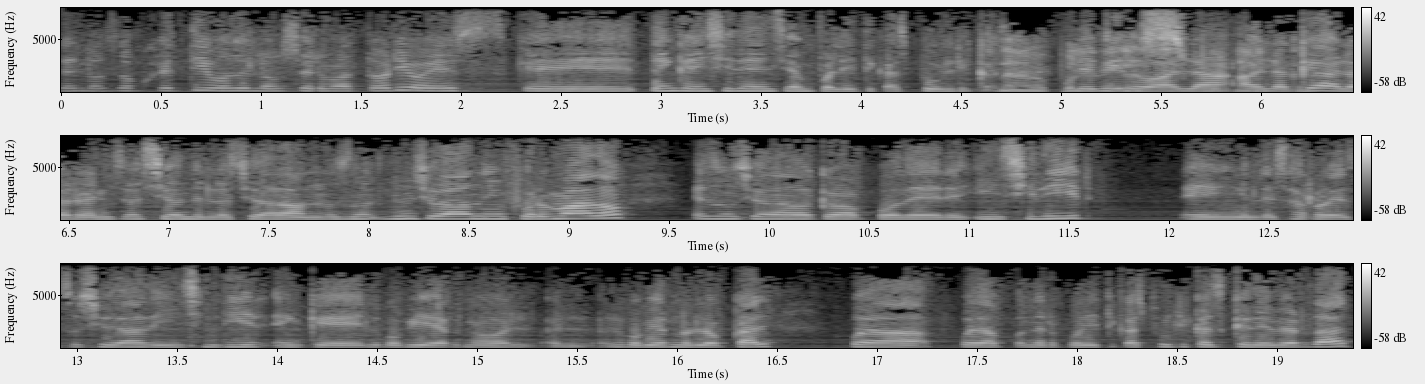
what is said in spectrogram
De los, objetivos del observatorio es que tenga incidencia en políticas públicas, debido a la, a la que a la organización de los ciudadanos. Un ciudadano informado es un ciudadano que va a poder incidir en el desarrollo de su ciudad e incidir en que el gobierno, el, gobierno local pueda, pueda poner políticas públicas que de verdad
